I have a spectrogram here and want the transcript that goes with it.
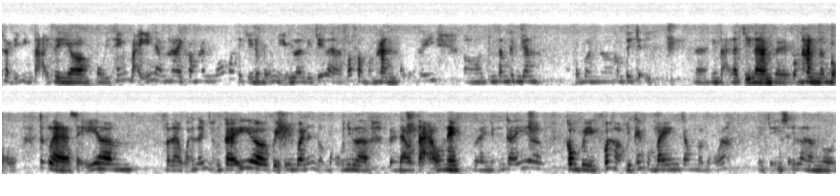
thời điểm hiện tại thì uh, hồi tháng 7 năm 2021 á, thì chị được bổ nhiệm lên vị trí là phó phòng vận hành của cái uh, trung tâm kinh doanh của bên uh, công ty chị là hiện tại là chị làm về vận hành nội bộ. Tức là sẽ um, là quản lý những cái uh, việc liên quan đến nội bộ như là về đào tạo nè về những cái uh, công việc phối hợp giữa các phòng ban trong nội bộ á thì chị sẽ là người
